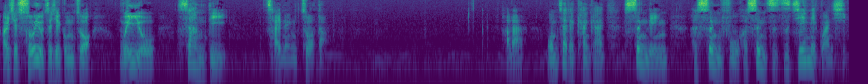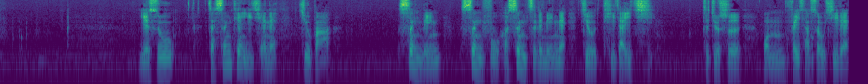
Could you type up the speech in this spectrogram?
而且所有这些工作唯有上帝才能做到。好了，我们再来看看圣灵和圣父和圣子之间的关系。耶稣在升天以前呢，就把圣灵、圣父和圣子的名呢，就提在一起。这就是我们非常熟悉的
